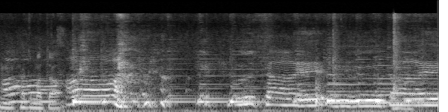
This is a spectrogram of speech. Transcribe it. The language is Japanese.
始まった。歌え歌え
